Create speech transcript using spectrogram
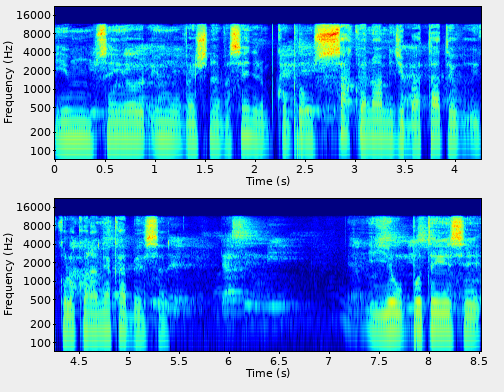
e um senhor, um Vaishnava Senior comprou um saco enorme de batata e colocou na minha cabeça. E eu botei esse,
